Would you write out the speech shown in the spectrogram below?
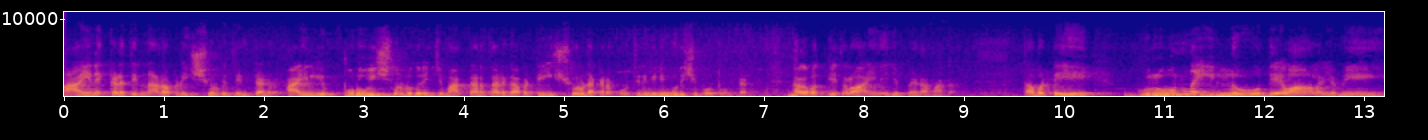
ఆయన ఎక్కడ తిన్నాడో అక్కడ ఈశ్వరుడు తింటాడు. ఆయన ఎప్పుడూ ఈశ్వరుడు గురించి మాట్లాడతాడు కాబట్టి ఈశ్వరుడు అక్కడ కూర్చుని విని మురిసిపోతూ ఉంటాడు. భగవద్గీతలో ఆయనే చెప్పాడు ఆ మాట. కాబట్టి గురువున్న ఇల్లు దేవాలయమే.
